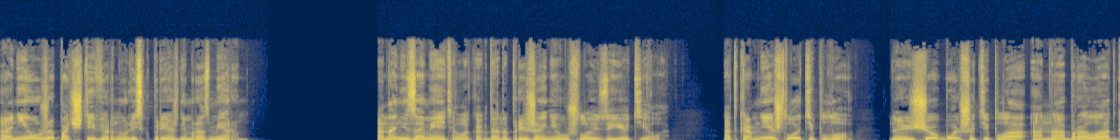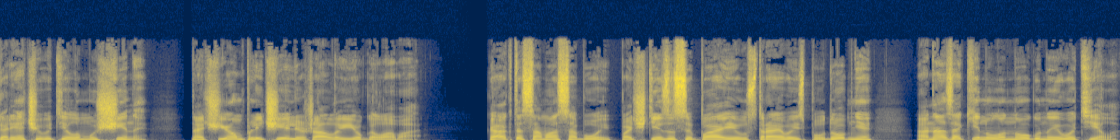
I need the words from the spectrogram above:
Они уже почти вернулись к прежним размерам. Она не заметила, когда напряжение ушло из ее тела. От камней шло тепло, но еще больше тепла она брала от горячего тела мужчины – на чьем плече лежала ее голова. Как-то сама собой, почти засыпая и устраиваясь поудобнее, она закинула ногу на его тело,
